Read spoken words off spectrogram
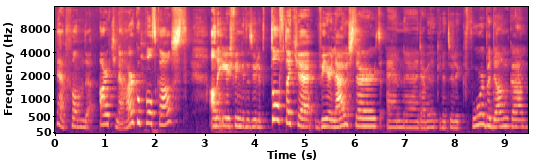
ja, van de Artjana Harko podcast. Allereerst vind ik het natuurlijk tof dat je weer luistert en eh, daar wil ik je natuurlijk voor bedanken.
